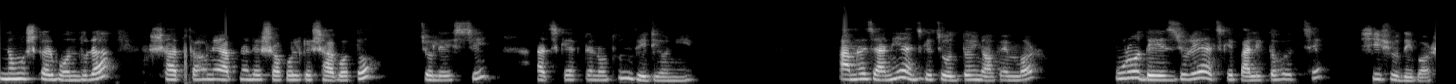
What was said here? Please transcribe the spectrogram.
নমস্কার বন্ধুরা, সাতকাহনে আপনাদের সকলকে স্বাগত। চলে এসেছি আজকে একটা নতুন ভিডিও নিয়ে। আমরা জানি আজকে চোদ্দই নভেম্বর, পুরো দেশ জুড়ে আজকে পালিত হচ্ছে শিশু দিবস।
